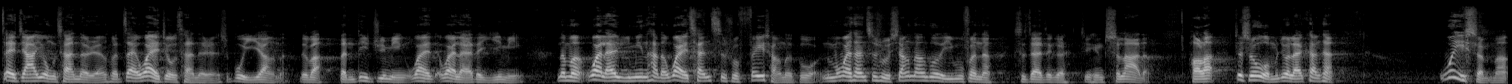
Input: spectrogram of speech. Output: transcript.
在家用餐的人和在外就餐的人是不一样的，对吧？本地居民、外外来的移民，那么外来移民他的外餐次数非常的多，那么外餐次数相当多的一部分呢是在这个进行吃辣的。好了，这时候我们就来看看，为什么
